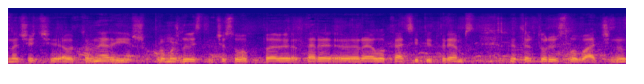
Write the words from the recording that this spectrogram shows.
значить, електроенергії, що про можливість тимчасово пере- перереалокації підприємств на територію Словаччини.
